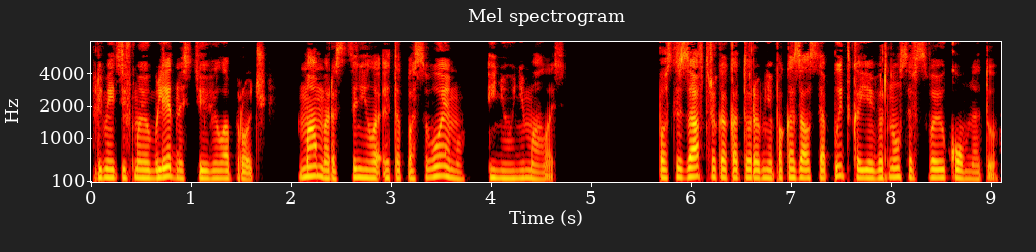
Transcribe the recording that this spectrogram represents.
приметив мою бледность и вела прочь. Мама расценила это по-своему и не унималась. После завтрака, который мне показался пыткой, я вернулся в свою комнату.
